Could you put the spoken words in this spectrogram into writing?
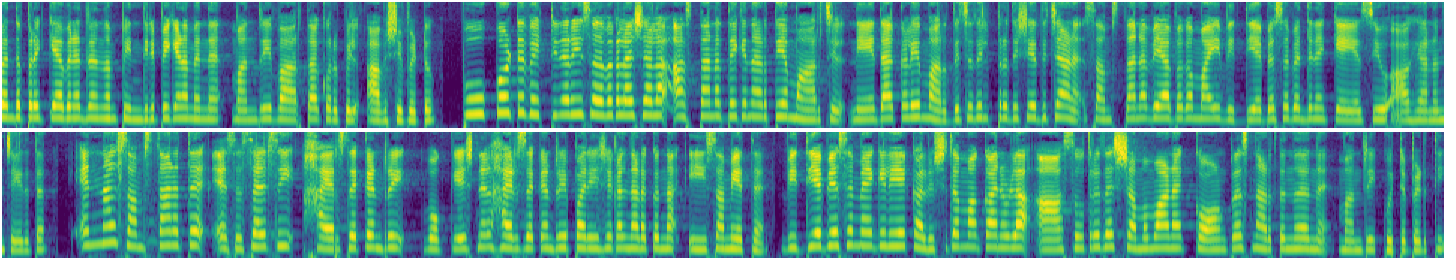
ബന്ധ പ്രഖ്യാപനത്തിൽ നിന്നും പിന്തിരിപ്പിക്കണമെന്ന് മന്ത്രി വാർത്താക്കുറിപ്പിൽ ആവശ്യപ്പെട്ടു. പൂക്കോട്ട് വെറ്റിനറി സർവകലാശാല ആസ്ഥാനത്തേക്ക് നടത്തിയ മാർച്ചിൽ നേതാക്കളെ മർദ്ദിച്ചതിൽ പ്രതിഷേധിച്ചാണ് സംസ്ഥാന വ്യാപകമായി വിദ്യാഭ്യാസ ബന്ദിന് കെ എസ് യു ആഹ്വാനം ചെയ്തത്. എന്നാൽ സംസ്ഥാനത്ത് S S L C higher secondary vocational higher secondary പരീക്ഷകൾ നടക്കുന്ന ഈ സമയത്ത് വിദ്യാഭ്യാസ മേഖലയെ കലുഷിതമാക്കാനുള്ള ആസൂത്രിത ശ്രമമാണ് കോൺഗ്രസ് നടത്തുന്നതെന്ന് മന്ത്രി കുറ്റപ്പെടുത്തി.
